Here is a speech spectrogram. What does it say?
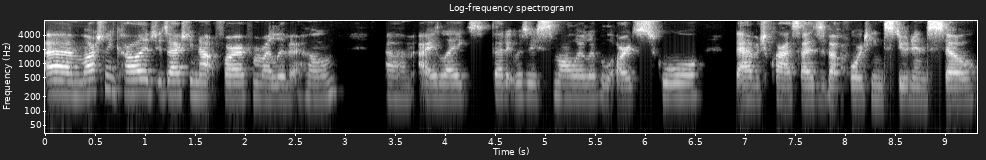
um, Washington College is actually not far from where I live at home. Um, I liked that it was a smaller liberal arts school. The average class size is about 14 students. So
